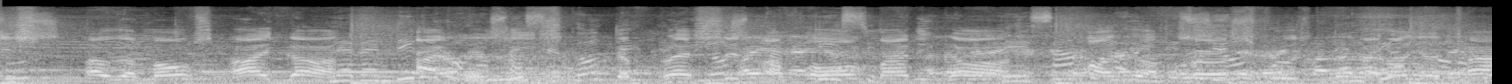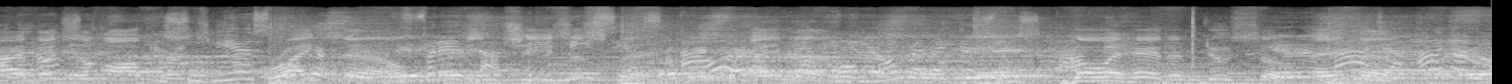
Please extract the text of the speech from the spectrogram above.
priest Jesús. of the Most High God. Le bendigo I como release sacerdote the de blessing Dios of Altísimo. Almighty God Desato on la your bendición first fruits del and on your Dios tithe and your Todopoderoso en su offerings diezmo, right now ofrenda, in Jesus' primicias. name. Ahora, en el Amen. nombre de Jesús. Go Amén. ahead and do so. Vaya, Amen. hágalo.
